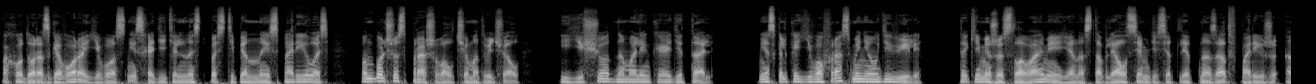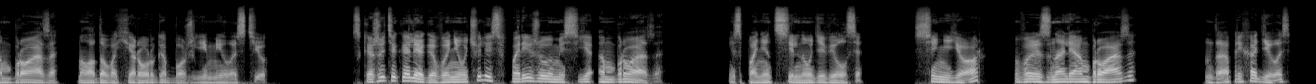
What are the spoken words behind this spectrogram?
По ходу разговора его снисходительность постепенно испарилась, он больше спрашивал, чем отвечал. И еще одна маленькая деталь. Несколько его фраз меня удивили. Такими же словами я наставлял 70 лет назад в Париже Амбруаза, молодого хирурга божьей милостью. «Скажите, коллега, вы не учились в Париже у месье Амбруаза?» Испанец сильно удивился. «Сеньор, вы знали Амбруаза?» «Да, приходилось».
